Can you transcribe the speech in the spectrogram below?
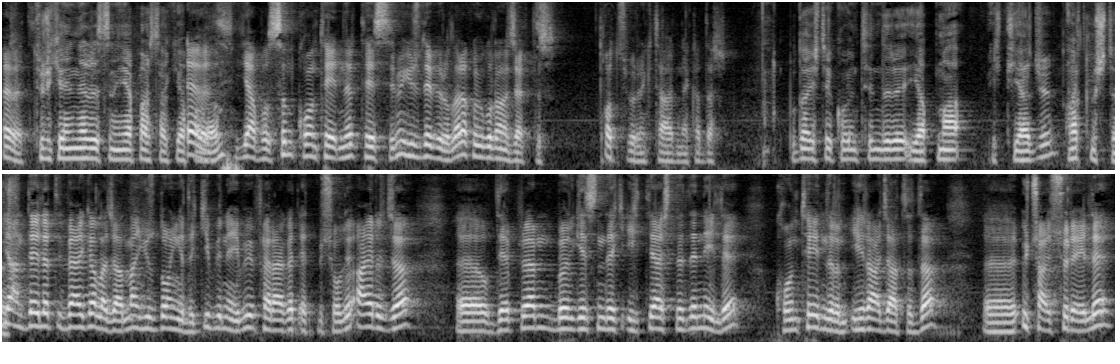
evet. Türkiye'nin neresini yaparsak yapalım. Evet, yapılsın konteyner teslimi %1 olarak uygulanacaktır. 31 tarihine kadar. Bu da işte konteyneri yapma ihtiyacı artmıştır. Yani devlet vergi alacağından %17 gibi neyi bir feragat etmiş oluyor. Ayrıca e, deprem bölgesindeki ihtiyaç nedeniyle konteynerin ihracatı da 3 ay süreyle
